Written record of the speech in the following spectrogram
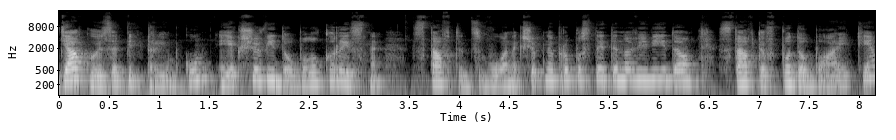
Дякую за підтримку. Якщо відео було корисне, ставте дзвоник, щоб не пропустити нові відео, ставте вподобайки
